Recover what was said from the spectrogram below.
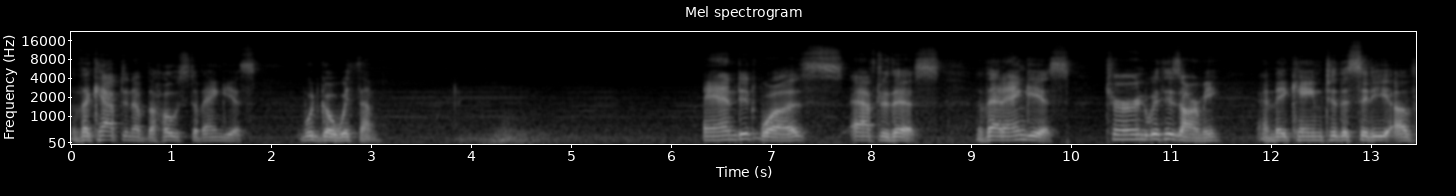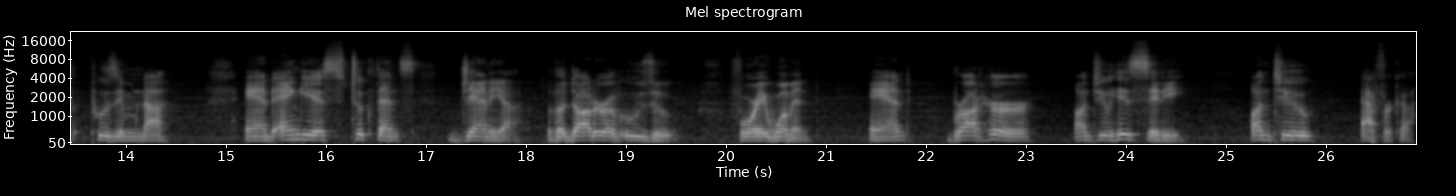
the captain of the host of Angeas, would go with them. And it was after this that Angeas turned with his army, and they came to the city of Puzimna. And Angeas took thence Jania, the daughter of Uzu, for a woman, and brought her unto his city, unto Africa.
